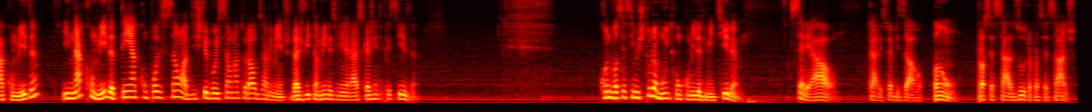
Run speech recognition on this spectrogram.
a comida e na comida tem a composição, a distribuição natural dos alimentos, das vitaminas e minerais que a gente precisa. Quando você se mistura muito com comida de mentira, cereal, cara, isso é bizarro, pão, processados, ultraprocessados,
